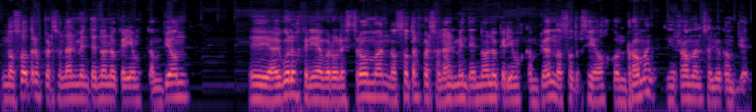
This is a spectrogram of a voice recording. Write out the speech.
nosotros personalmente no lo queríamos campeón. Eh, algunos querían a Braun Strowman, nosotros personalmente no lo queríamos campeón, nosotros íbamos con Roman y Roman salió campeón.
